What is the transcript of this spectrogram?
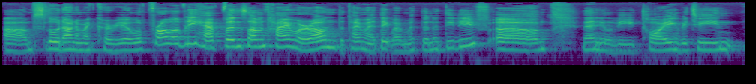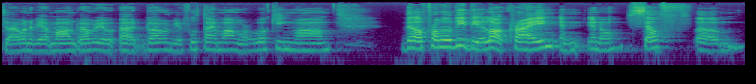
um, slow down in my career will probably happen sometime around the time I take my maternity leave. Um, then you'll be toying between do I want to be a mom, do I want to be a, uh, to be a full time mom or a working mom? There'll probably be a lot of crying and you know self um,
